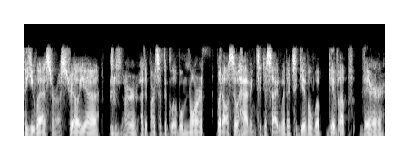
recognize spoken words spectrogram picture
the U.S. or Australia or other parts of the global North, but also having to decide whether to give a, give up their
